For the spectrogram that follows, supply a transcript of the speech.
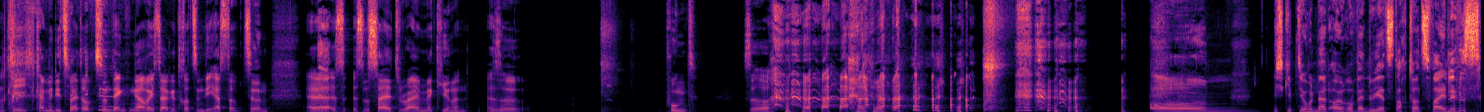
okay, ich kann mir die zweite Option denken, aber ich sage trotzdem die erste Option. Äh, Ja. es, es ist halt Ryan McKiernan. Also Punkt. So. Ich gebe dir 100 Euro, wenn du jetzt doch Tor 2 nimmst.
